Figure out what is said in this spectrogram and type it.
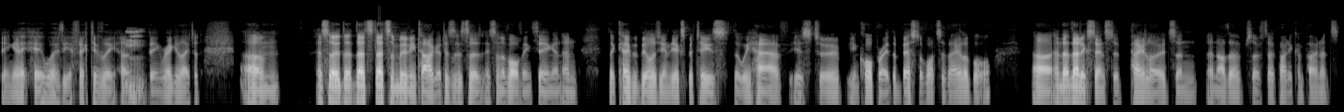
being airworthy effectively and mm. being regulated. Um, and so that, that's that's a moving target. It's, it's a it's an evolving thing, and, and the capability and the expertise that we have is to incorporate the best of what's available, uh, and that, that extends to payloads and and other sort of third party components.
